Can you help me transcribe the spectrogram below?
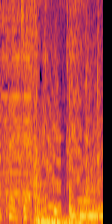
watch the jet.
